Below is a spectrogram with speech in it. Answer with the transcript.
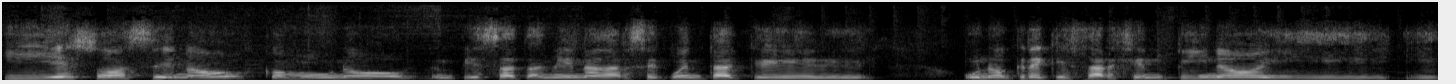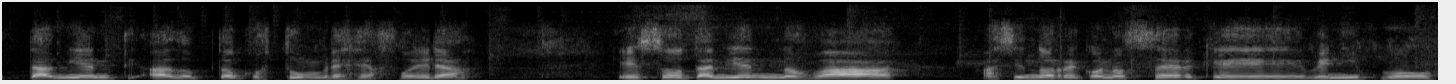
y eso hace, ¿no? Como uno empieza también a darse cuenta que uno cree que es argentino y, también adoptó costumbres de afuera. Eso también nos va haciendo reconocer que venimos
